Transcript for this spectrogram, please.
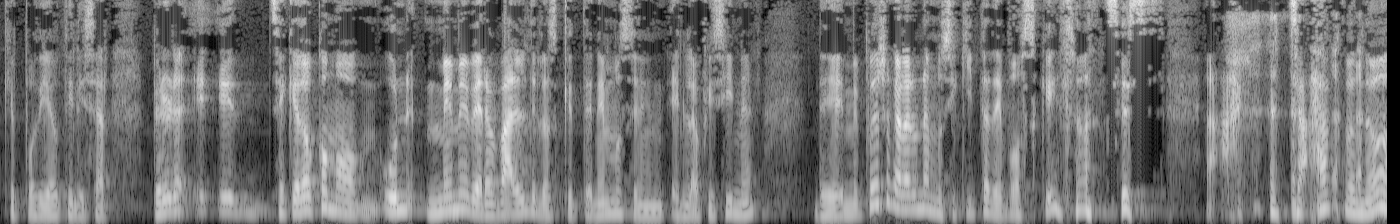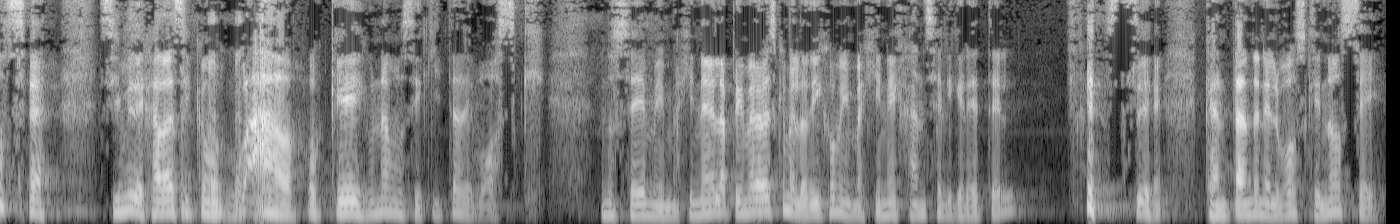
que podía utilizar. Pero eh, eh, se quedó como un meme verbal de los que tenemos en, la oficina, de, ¿me puedes regalar una musiquita de bosque? Entonces, ah, ¿no? O sea, sí me dejaba así como, wow, ok, una musiquita de bosque. No sé, me imaginé, la primera vez que me lo dijo, me imaginé Hansel y Gretel este, cantando en el bosque, no sé,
